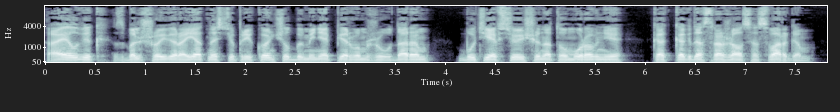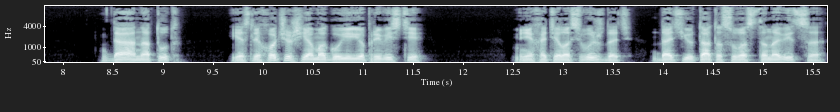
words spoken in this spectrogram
Айлвик с большой вероятностью прикончил бы меня первым же ударом, будь я все еще на том уровне, как когда сражался с Варгом. Да, она тут. Если хочешь, я могу ее привести. Мне хотелось выждать, дать Ютатасу восстановиться,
